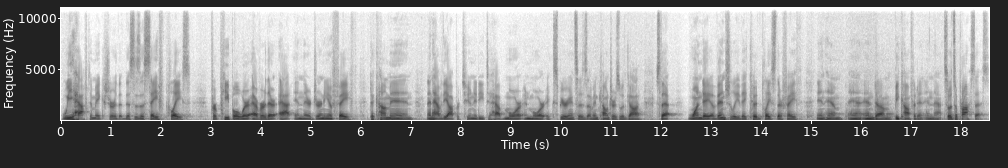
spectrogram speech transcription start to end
we have to make sure that this is a safe place for people wherever they're at in their journey of faith to come in and have the opportunity to have more and more experiences of encounters with God so that one day eventually they could place their faith in Him and, and um, be confident in that. So it's a process.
